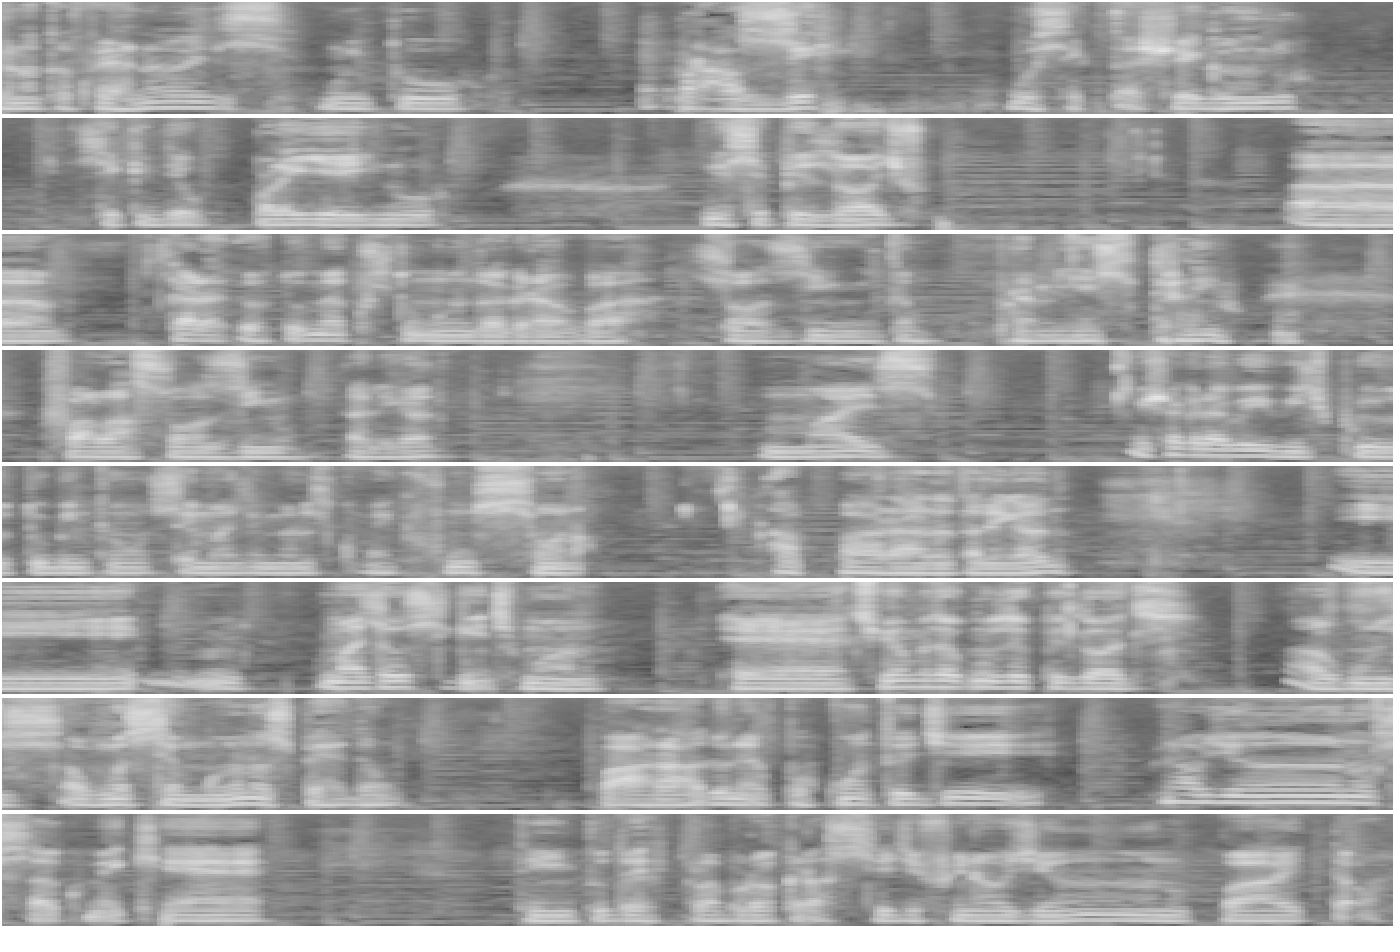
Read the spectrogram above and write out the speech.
Jonathan Fernandes, muito prazer, você que tá chegando, você que deu play aí no, nesse episódio. Ah, cara, eu tô me acostumando a gravar sozinho, então pra mim é estranho falar sozinho, tá ligado? Mas eu já gravei vídeo pro YouTube, então eu sei mais ou menos como é que funciona a parada, tá ligado? E mas é o seguinte, mano. É, tivemos alguns episódios, alguns, algumas semanas, perdão, parado, né? Por conta de final de ano, sabe como é que é? Tem toda aquela burocracia de final de ano, pai e tal.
